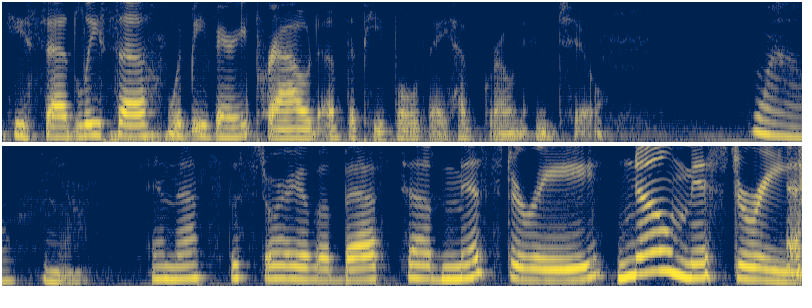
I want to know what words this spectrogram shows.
He said Lisa would be very proud of the people they have grown into. Wow. Yeah. And that's the story of a bathtub mystery. No mystery.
